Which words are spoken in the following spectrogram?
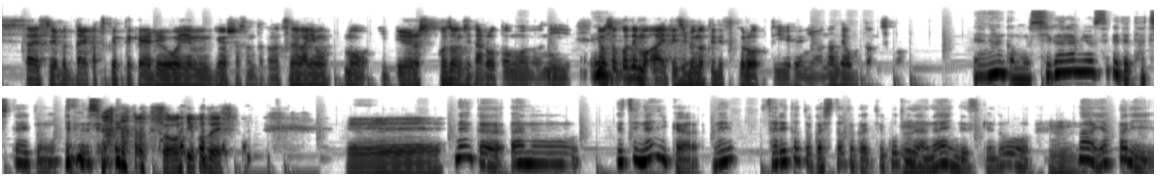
さえすれば誰か作ってくれる OEM 業者さんとかのつながりももういいろいろご存知だろうと思うのに、でもそこでもあえて自分の手で作ろうっていうふうにはなんで思ったんですか？いや、なんかもうしがらみをすべて断ちたいと思ったんですよね。そういうことですか？へえ。なんか、あの、別に何かね、されたとかしたとかっていうことではないんですけど、うん。まあやっぱり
